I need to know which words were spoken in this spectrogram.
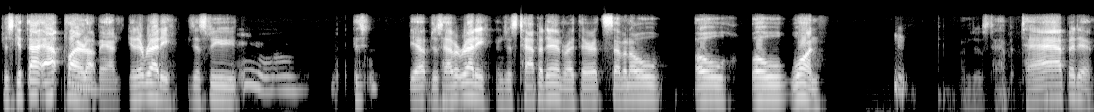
Just get that app fired up, man. Get it ready. Just be I don't know. Is- yep, just have it ready and just tap it in right there at seven oh oh oh one. Hmm. And just tap it tap it in.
